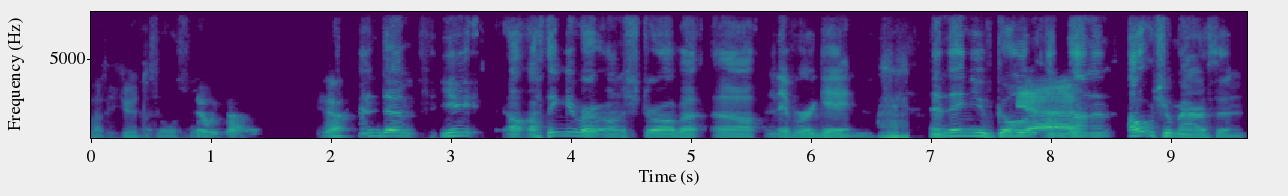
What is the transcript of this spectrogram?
Bloody good. that's awesome there we go. Yeah. And um, you, I I think you wrote on Strava, uh, "Never again," and then you've gone Yeah. and done an ultra marathon.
